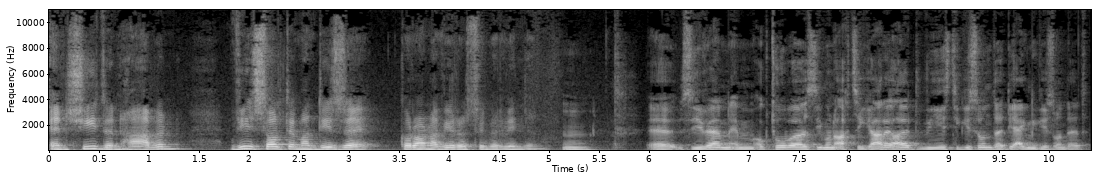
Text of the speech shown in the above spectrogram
entschieden haben, wie sollte man diese Coronavirus überwinden. Äh, Sie werden im Oktober 87 Jahre alt. Wie ist die Gesundheit, die eigene Gesundheit?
